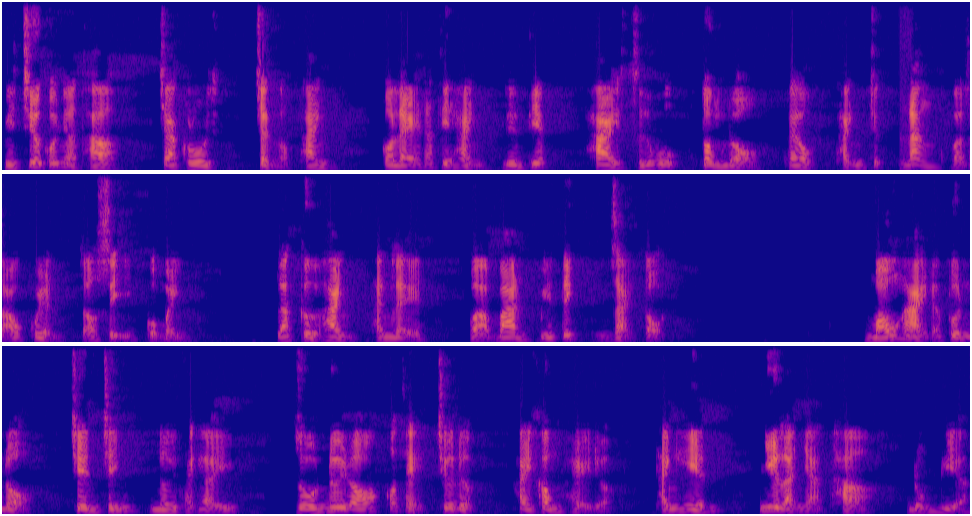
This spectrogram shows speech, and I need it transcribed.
vì chưa có nhà thờ, cha Cruz Trần Ngọc Thanh có lẽ đã thi hành liên tiếp hai sứ vụ tông đồ theo thánh chức năng và giáo quyền giáo sĩ của mình là cử hành thánh lễ và ban bí tích giải tội. Máu ngài đã tuôn đổ trên chính nơi thánh ấy, dù nơi đó có thể chưa được hay không hề được thánh hiến như là nhà thờ đúng nghĩa.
